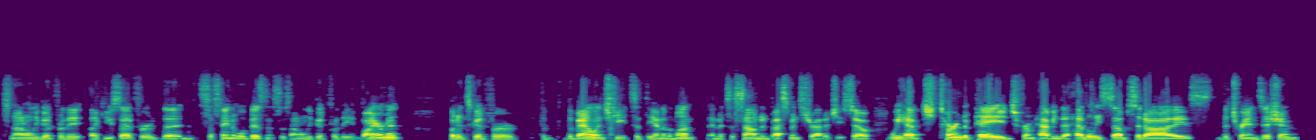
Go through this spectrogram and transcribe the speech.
It's not only good for the, like you said, for the sustainable business. It's not only good for the environment, but it's good for the, the, balance sheets at the end of the month and it's a sound investment strategy. So we have turned a page from having to heavily subsidize the transition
